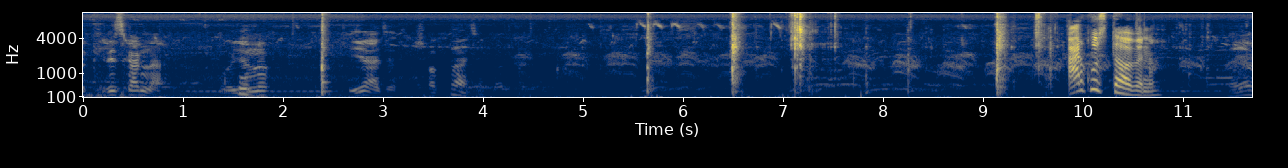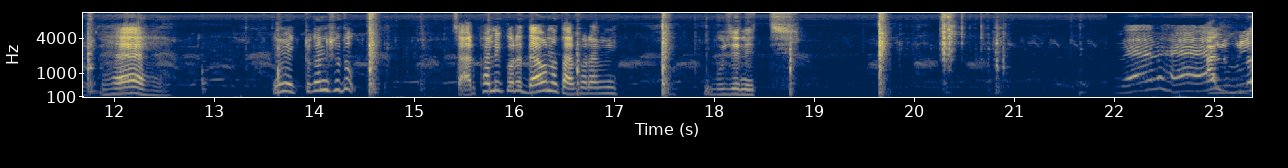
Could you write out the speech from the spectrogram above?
এগুলো কাঠ না ওই জন্য ইয়ে আছে শক্ত আছে। আর খুঁজতে হবে না। হ্যাঁ হ্যাঁ তুমি একটুখানি শুধু চার ফালি করে দাও না তারপর আমি বুঝে নিচ্ছি। ম্যান আলুগুলো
